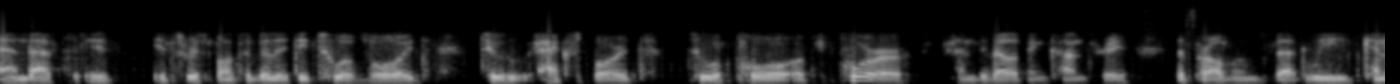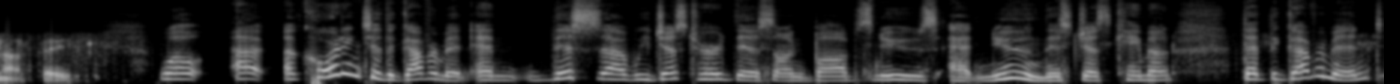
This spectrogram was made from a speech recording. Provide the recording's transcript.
and that's its responsibility to avoid to export to a poor, poorer and developing country the problems that we cannot face. Well, uh, according to the government, and this, uh, we just heard this on Bob's News at noon. This just came out that the government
